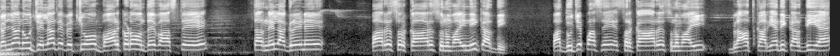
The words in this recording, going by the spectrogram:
ਕਈਆਂ ਨੂੰ ਜੇਲ੍ਹਾਂ ਦੇ ਵਿੱਚੋਂ ਬਾਹਰ ਕਢਾਉਣ ਦੇ ਵਾਸਤੇ ਧਰਨੇ ਲੱਗ ਰਹੇ ਨੇ, ਪਰ ਸਰਕਾਰ ਸੁਣਵਾਈ ਨਹੀਂ ਕਰਦੀ। ਪਰ ਦੂਜੇ ਪਾਸੇ ਸਰਕਾਰ ਸੁਣਵਾਈ ਬਲਾਤਕਾਰੀਆਂ ਦੀ ਕਰਦੀ ਹੈ,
